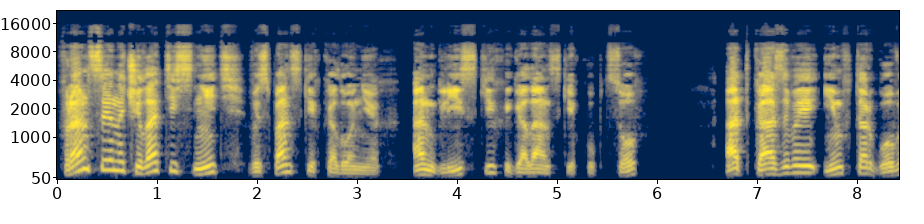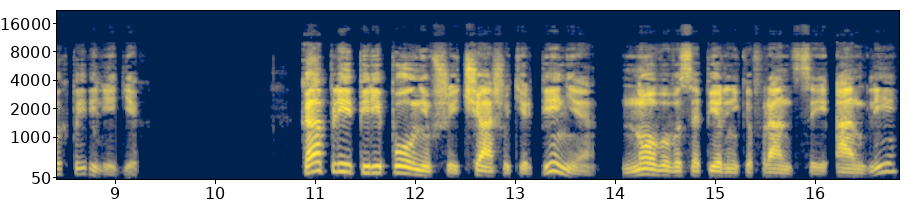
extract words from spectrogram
Франция начала теснить в испанских колониях английских и голландских купцов, отказывая им в торговых привилегиях. Капли, переполнившей чашу терпения нового соперника Франции Англии,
